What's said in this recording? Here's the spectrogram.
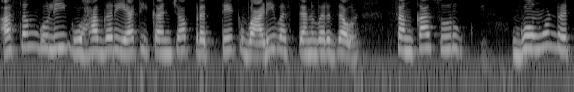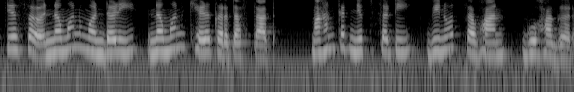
असंगोली गुहागर या ठिकाणच्या प्रत्येक वाडी वस्त्यांवर जाऊन संकासूर गोमू नृत्यसह नमन मंडळी नमन खेळ करत असतात. महानकर निप्ससाठी विनोद चव्हाण गुहागर.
